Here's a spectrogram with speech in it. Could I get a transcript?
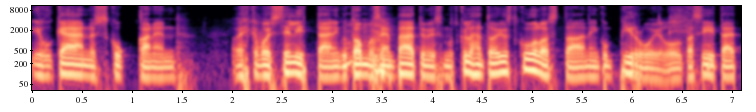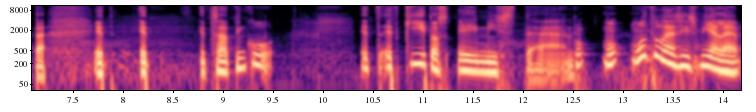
joku käännöskukkanen ehkä voisi selittää niin kuin tommoseen päätymiseen, mutta kyllähän toi just kuulostaa niin kuin piruilulta siitä, että et, et, et sä oot niin kuin, et, et kiitos ei mistään. M- m- mulla tulee siis mieleen,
